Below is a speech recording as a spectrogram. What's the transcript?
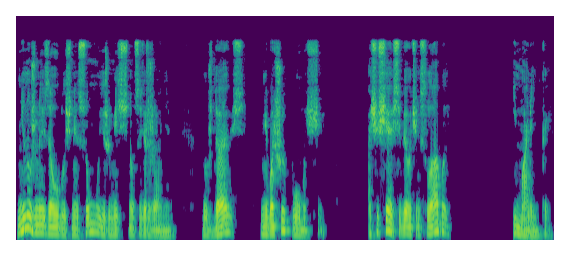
Не нужны заоблачные суммы ежемесячного содержания. Нуждаюсь в небольшой помощи. Ощущаю себя очень слабой и маленькой.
